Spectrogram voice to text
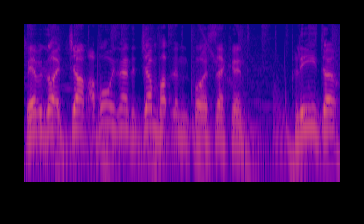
We haven't got to jump. I've always had to jump up them for a second. Please don't.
